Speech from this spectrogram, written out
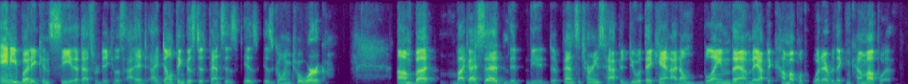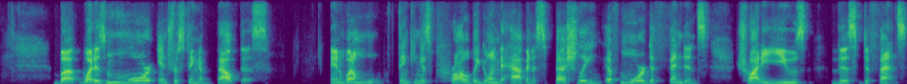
anybody can see that that's ridiculous. I, I don't think this defense is is is going to work. Um, but like I said, the, the defense attorneys have to do what they can. I don't blame them. They have to come up with whatever they can come up with. But what is more interesting about this, and what I'm thinking is probably going to happen, especially if more defendants try to use this defense.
